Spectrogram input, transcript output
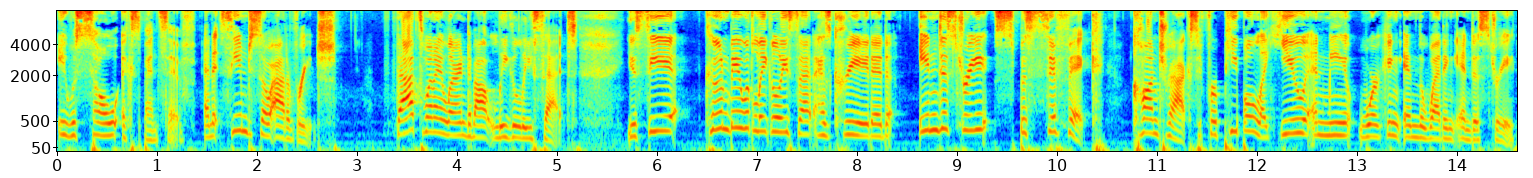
It was so expensive and it seemed so out of reach. That's when I learned about Legally Set. You see, Coonbee with Legally Set has created industry specific contracts for people like you and me working in the wedding industry.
